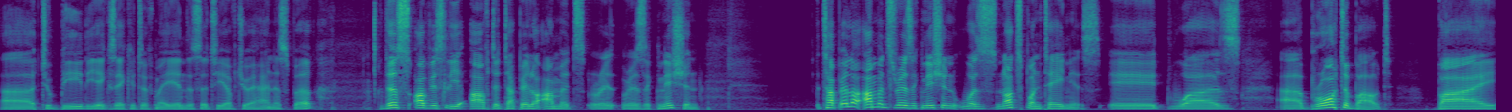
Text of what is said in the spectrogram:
uh, to be the executive mayor in the city of Johannesburg. This obviously after Thapelo Amad's re- resignation. Thapelo Amad's resignation was not spontaneous. It was uh, brought about by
